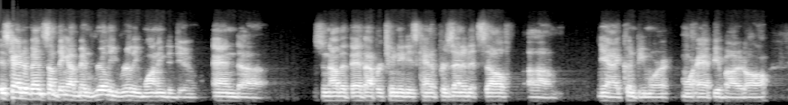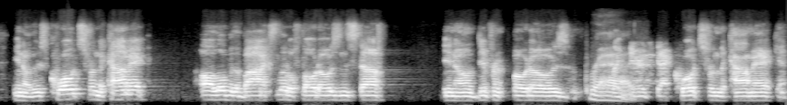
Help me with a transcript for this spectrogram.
has kind of been something I've been really, really wanting to do. And uh, so now that that opportunity has kind of presented itself, um, yeah, I couldn't be more more happy about it all. You know, there's quotes from the comic all over the box, little photos and stuff you know, different photos. Right. Like there's got quotes from the comic and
